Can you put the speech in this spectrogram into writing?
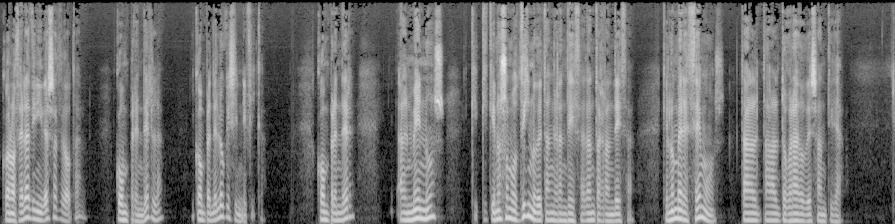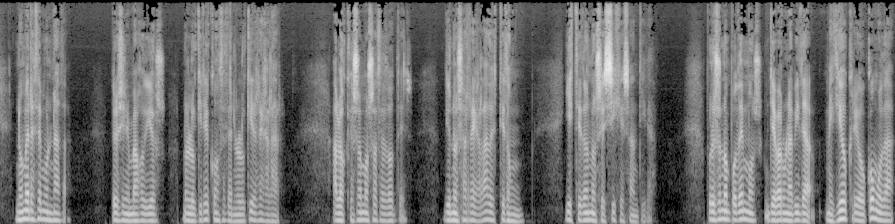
conocer la dignidad sacerdotal, comprenderla y comprender lo que significa, comprender al menos que, no somos dignos de tan grandeza, tanta grandeza, que no merecemos tal, tal alto grado de santidad. No merecemos nada, pero sin embargo Dios nos lo quiere conceder, nos lo quiere regalar. A los que somos sacerdotes, Dios nos ha regalado este don, y este don nos exige santidad. Por eso no podemos llevar una vida mediocre o cómoda,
